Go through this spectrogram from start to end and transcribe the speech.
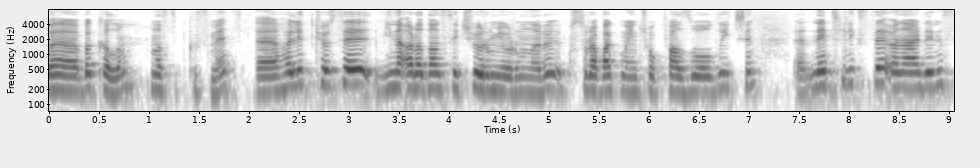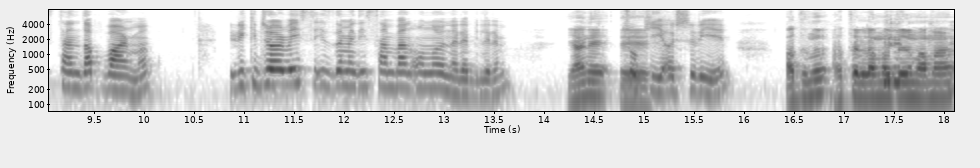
Ee, bakalım nasip kısmet. Ee, Halit Köse yine aradan seçiyorum yorumları. Kusura bakmayın çok fazla olduğu için. Ee, Netflix'te önerdiğiniz stand-up var mı? Ricky Gervais'i izlemediysen ben onu önerebilirim. Yani Çok e, iyi, aşırı iyi. adını hatırlamadığım ama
